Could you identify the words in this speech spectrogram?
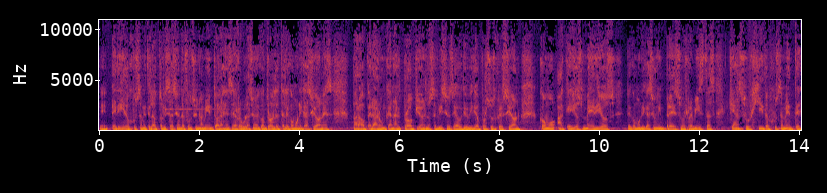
eh, pedido justamente la autorización de funcionamiento a la Agencia de Regulación y Control de Telecomunicaciones para operar un canal propio en los servicios de audio y video por suscripción, como aquellos medios de comunicación impresos, revistas, que han surgido justamente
